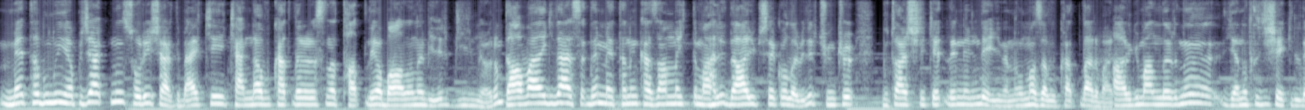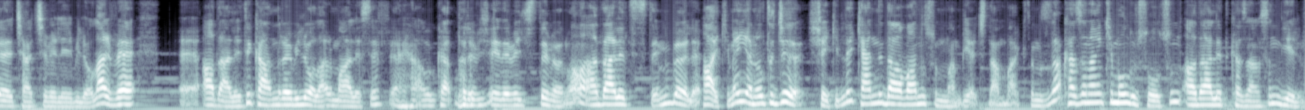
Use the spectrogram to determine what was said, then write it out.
Meta bunu yapacak mı soru işareti. Belki kendi avukatlar arasında tatlıya bağlanabilir bilmiyorum. Davaya giderse de Meta'nın kazanma ihtimali daha yüksek olabilir. Çünkü bu tarz şirketlerin elinde inanılmaz avukatlar var. Argümanlarını yanıltıcı şekilde çerçeveleyebiliyorlar ve e, adaleti kandırabiliyorlar maalesef. Yani avukatlara bir şey demek istemiyorum ama adalet sistemi böyle. Hakime yanıltıcı şekilde kendi davanı sunman bir açıdan baktığımızda. Kazanan kim olursa olsun adalet kazansın diyelim.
